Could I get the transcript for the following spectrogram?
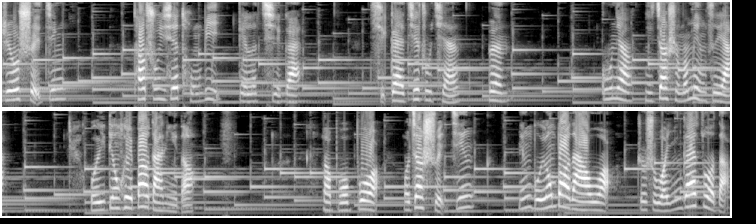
只有水晶掏出一些铜币给了乞丐。乞丐接住钱，问：“姑娘，你叫什么名字呀？”我一定会报答你的，老伯伯。我叫水晶，您不用报答我，这是我应该做的。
